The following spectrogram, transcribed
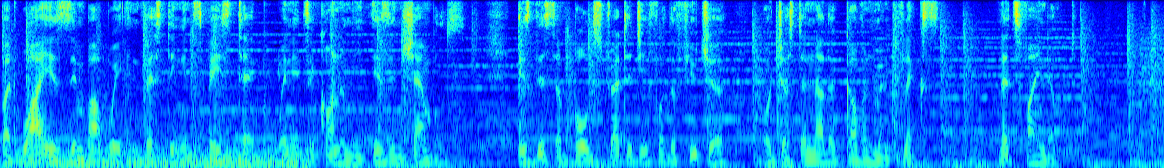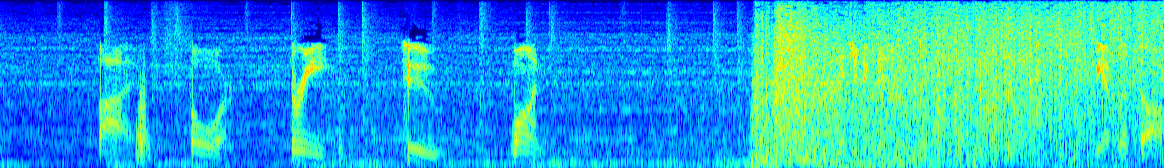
But why is Zimbabwe investing in space tech when its economy is in shambles? Is this a bold strategy for the future or just another government flex? Let's find out. Five, four, three, two, one. Engine ignition. We have liftoff.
